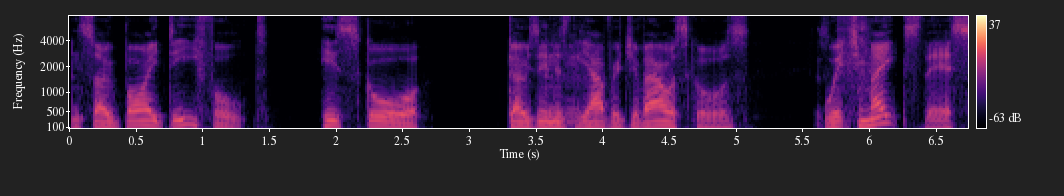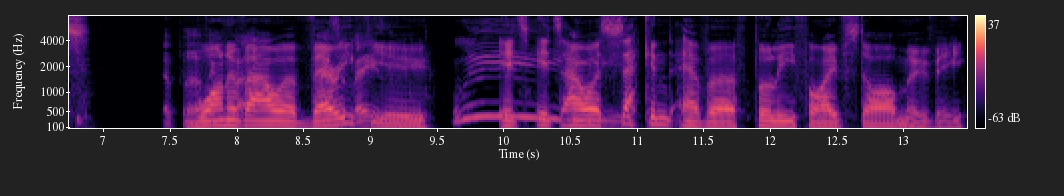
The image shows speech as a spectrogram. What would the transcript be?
and so by default his score goes in as the Mhm. average of our scores, Just which makes this one of five. our very amazing. few. It's it's our second ever fully five star movie.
